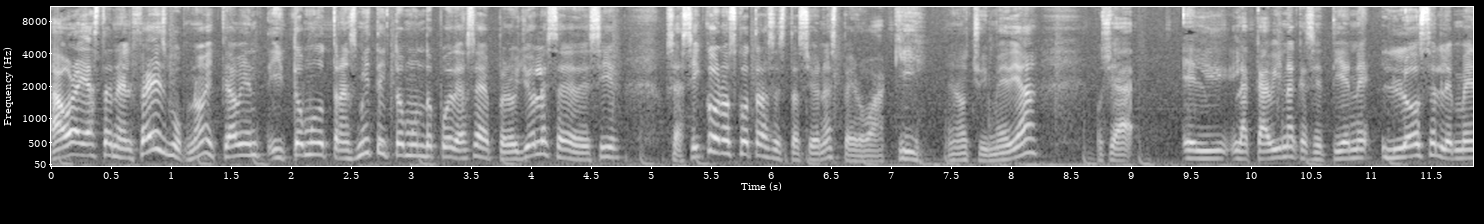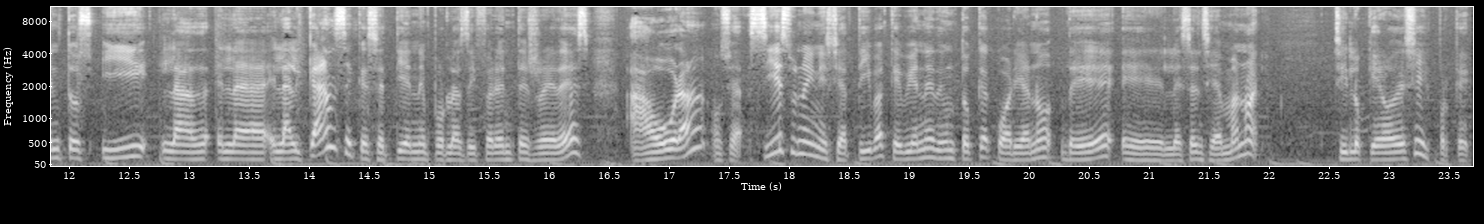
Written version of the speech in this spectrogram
Ahora ya está en el Facebook, ¿no? Y, bien- y todo mundo transmite y todo mundo puede hacer. Pero yo les he de decir, o sea, sí conozco otras estaciones, pero aquí, en ocho y media, o sea, la cabina que se tiene, los elementos y el alcance que se tiene por las diferentes redes, ahora, o sea, sí es una iniciativa que viene de un toque acuariano de eh, la esencia de Manuel. Sí lo quiero decir, porque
